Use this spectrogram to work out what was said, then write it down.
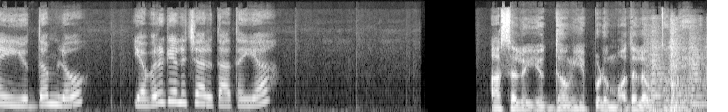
ఈ యుద్ధంలో ఎవరు గెలిచారు తాతయ్య? అసలు యుద్ధం ఇప్పుడు మొదలవుతుంది.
